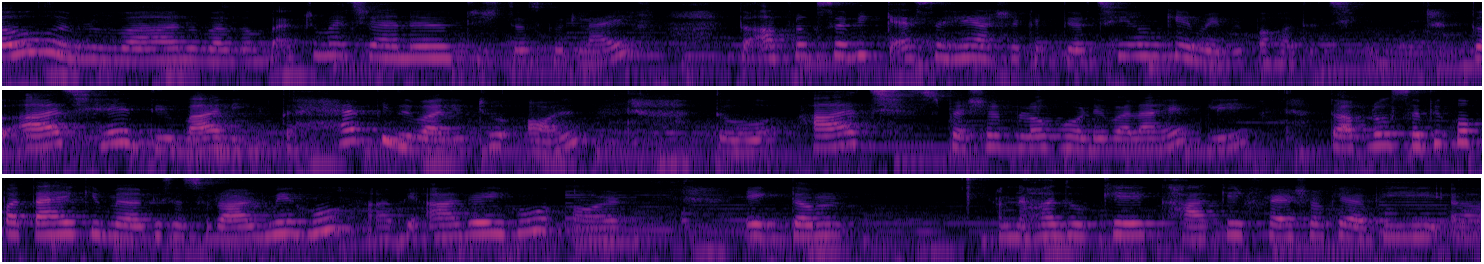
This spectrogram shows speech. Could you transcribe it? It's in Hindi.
Hello everyone welcome back to my channel ट्रिश्तास good life तो आप लोग सभी कैसे हैं? आशा करती हूँ अच्छी होंगी मैं भी बहुत अच्छी हूँ। तो आज है दिवाली तो हैप्पी दिवाली टू ऑल तो आज स्पेशल ब्लॉग होने वाला है तो आप लोग सभी को पता है कि मैं अभी ससुराल में हूँ अभी आ गई हूँ और एकदम नहा धो के खा के फ्रेश होके अभी अ,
